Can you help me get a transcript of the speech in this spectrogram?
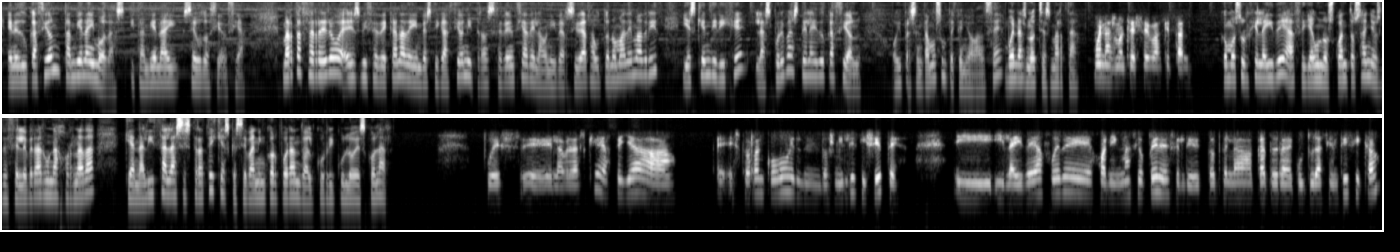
En educación también hay modas y también hay pseudociencia. Marta Ferrero es vicedecana de Investigación y Transferencia de la Universidad Autónoma de Madrid y es quien dirige las pruebas de la educación. Hoy presentamos un pequeño avance. Buenas noches, Marta. Buenas noches, Eva. ¿Qué tal? ¿Cómo surge la idea hace ya unos cuantos años de celebrar una jornada que analiza las estrategias que se van incorporando al currículo escolar? Pues eh, la verdad es que hace ya, eh, esto arrancó en 2017 y, y la idea fue de Juan Ignacio Pérez, el director de la Cátedra de Cultura Científica,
